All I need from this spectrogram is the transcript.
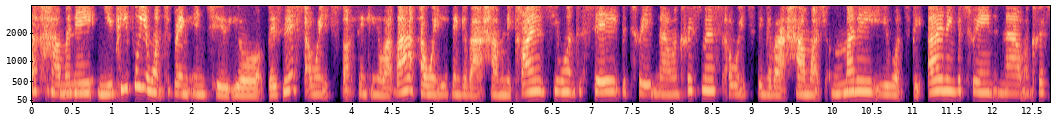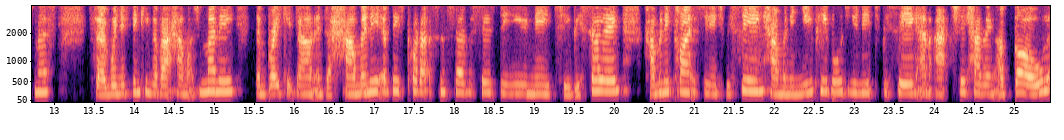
of how many new people you want to bring into your business. I want you to start thinking about that. I want you to think about how many clients you want to see between now and Christmas. I want you to think about how much money you want to be earning between now and Christmas. So, when you're thinking about how much money, then break it down into how many of these products and services do you need to be selling? How many clients do you need to be seeing? How many new people do you need to be seeing? And actually having a goal,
